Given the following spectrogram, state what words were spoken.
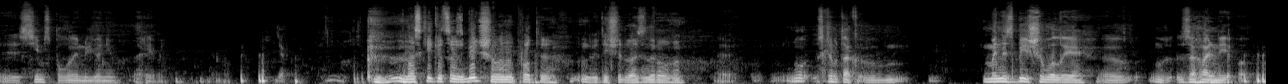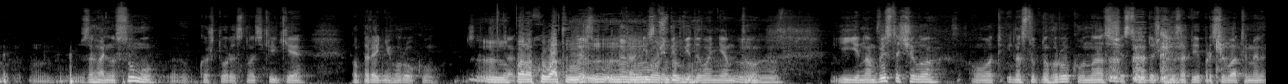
е, 7,5 мільйонів гривень. Дякую. Наскільки це збільшило проти 2022? Ну, скажімо так, ми не збільшували е, ну, загальний, загальну суму е, кошторисну, оскільки попереднього року Ну, так, порахувати не, не, так, не можна. відвідуванням, то її нам вистачило. От, і наступного року у нас частина дошкільних закладів працюватиме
